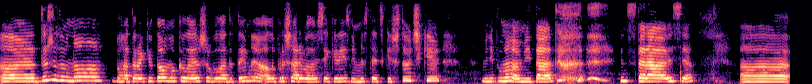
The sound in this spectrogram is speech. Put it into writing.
Е, дуже давно, багато років тому, коли я ще була дитиною, але пришарювала всякі різні мистецькі штучки. Мені допомагав мій тато, він старався. Е,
